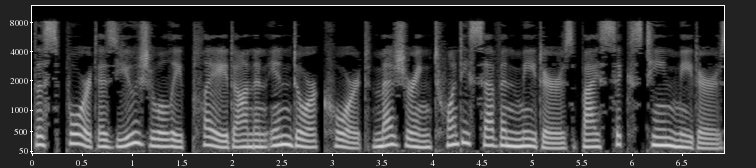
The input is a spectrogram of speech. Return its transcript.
The sport is usually played on an indoor court measuring 27 meters by 16 meters.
